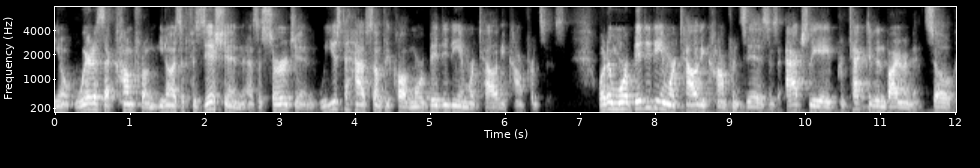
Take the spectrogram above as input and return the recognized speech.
you know, where does that come from? You know, as a physician, as a surgeon, we used to have something called morbidity and mortality conferences. What a morbidity and mortality conference is, is actually a protected environment. So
